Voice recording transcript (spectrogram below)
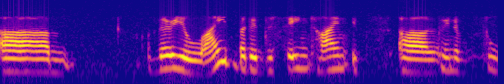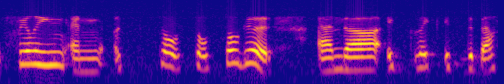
um, very light, but at the same time it's uh, kind of fulfilling and so so so good. And uh, it's like it's the best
